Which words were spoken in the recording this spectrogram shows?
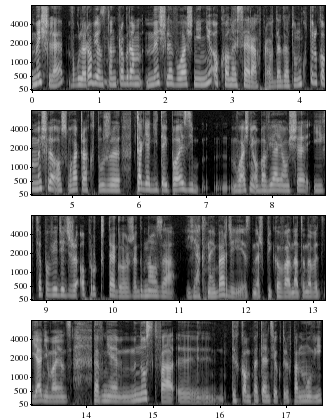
myślę, w ogóle robiąc ten program, myślę właśnie nie o koneserach, prawda, gatunku, tylko myślę o słuchaczach, którzy, tak jak i tej poezji, właśnie obawiają się i chcę powiedzieć, że oprócz tego, że gnoza jak najbardziej jest naszpikowana, to nawet ja nie mając pewnie mnóstwa y, tych kompetencji, o których pan mówi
